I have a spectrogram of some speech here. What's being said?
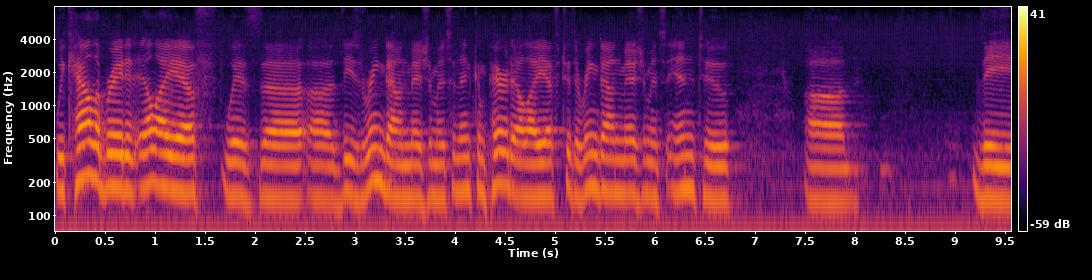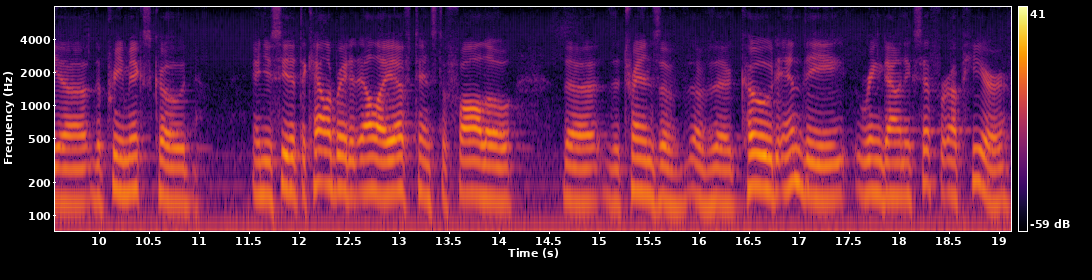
We calibrated LIF with uh, uh, these ring down measurements and then compared LIF to the ring down measurements into uh, the, uh, the premix code. And you see that the calibrated LIF tends to follow the, the trends of, of the code and the ring down except for up here.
